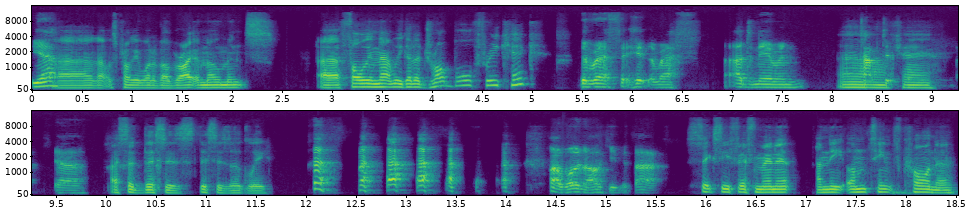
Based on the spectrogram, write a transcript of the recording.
Yeah. Uh, that was probably one of our brighter moments. Uh, following that, we got a drop ball free kick. the ref, it hit the ref. Adeniran. Oh, Tapped it. okay. Yeah. I said this is this is ugly. I won't argue with that. 65th minute, and the umpteenth corner,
